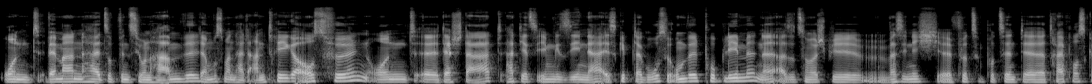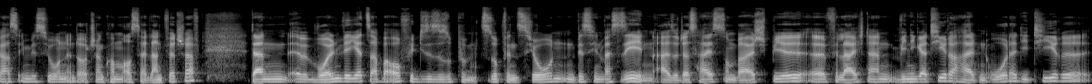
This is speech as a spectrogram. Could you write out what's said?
Und wenn man halt Subventionen haben will, dann muss man halt Anträge ausfüllen. Und äh, der Staat hat jetzt eben gesehen, ja, es gibt da große Umweltprobleme. Ne? Also zum Beispiel, weiß ich nicht, 14 äh, Prozent der Treibhausgasemissionen in Deutschland kommen aus der Landwirtschaft. Dann äh, wollen wir jetzt aber auch für diese Subventionen ein bisschen was sehen. Also das heißt zum Beispiel äh, vielleicht dann weniger Tiere halten oder die Tiere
